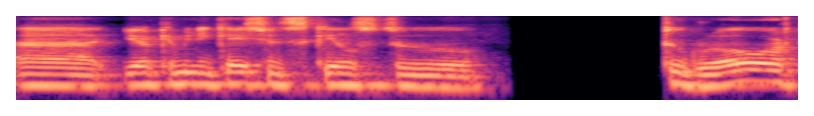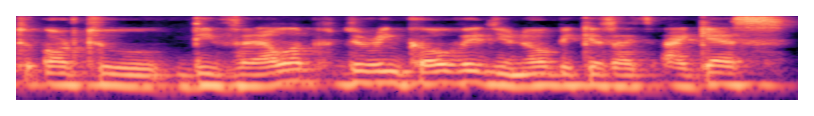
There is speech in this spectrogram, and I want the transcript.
uh, your communication skills to to grow or to or to develop during covid you know because i, I guess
